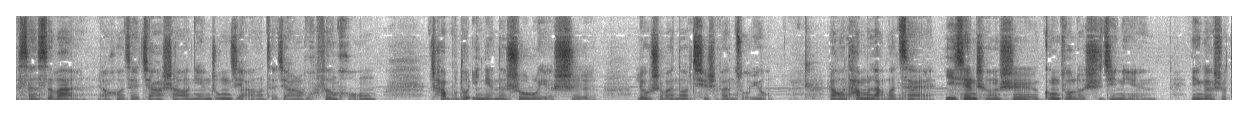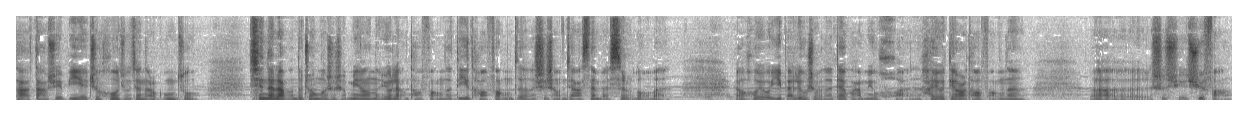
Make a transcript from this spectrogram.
三四万，然后再加上年终奖，再加上分红，差不多一年的收入也是六十万到七十万左右。然后他们两个在一线城市工作了十几年，应该是他大学毕业之后就在那儿工作。现在两个的状况是什么样呢？有两套房子，第一套房子市场价三百四十多万，然后有一百六十万的贷款还没有还，还有第二套房呢，呃，是学区房。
